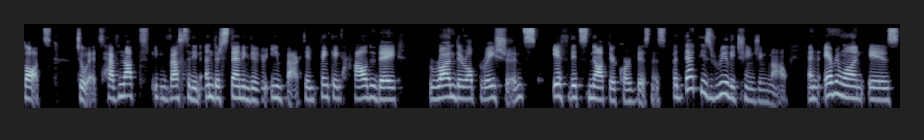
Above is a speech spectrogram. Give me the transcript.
thought to it, have not invested in understanding their impact and thinking how do they run their operations if it's not their core business. But that is really changing now. And everyone is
